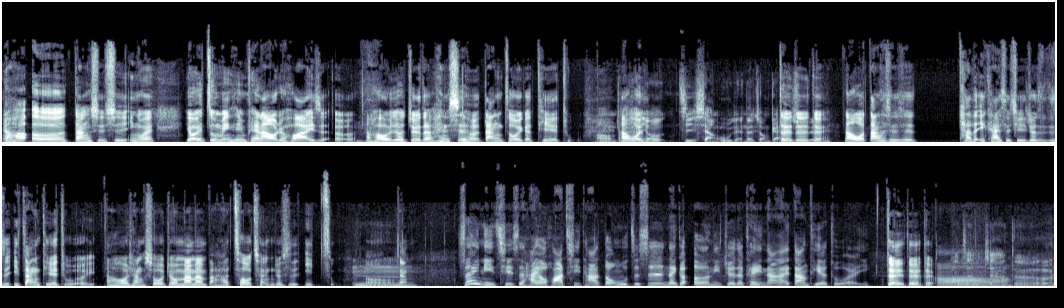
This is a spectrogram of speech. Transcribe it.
然后鹅当时是因为有一组明信片，然后我就画了一只鹅，然后我就觉得很适合当做一个贴图。嗯，然后我很有吉祥物的那种感觉，对对对，然后我当时是它的一开始其实就是只是一张贴图而已，然后我想说就慢慢把它凑成就是一组。嗯哦这样。所以你其实还有画其他动物，只是那个鹅你觉得可以拿来当贴图而已。对对对，哦啊，真的假？的？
